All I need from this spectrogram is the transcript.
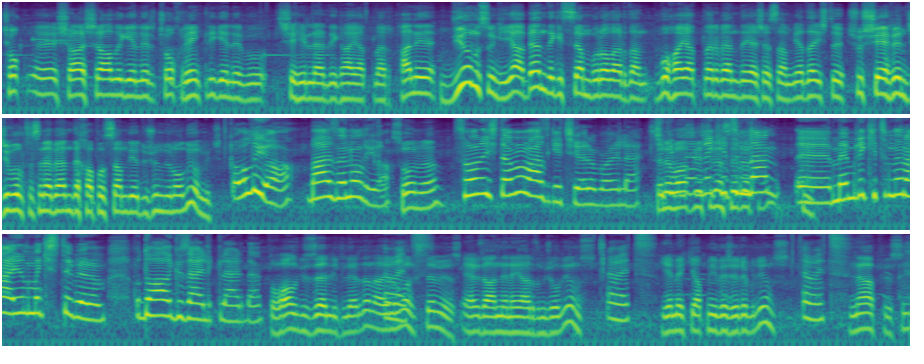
Çok e, şaşalı gelir, çok renkli gelir bu şehirlerdeki hayatlar. Hani diyor musun ki ya ben de gitsem buralardan, bu hayatları ben de yaşasam ya da işte şu şehrin cıvıltısına ben de kapılsam diye düşündüğün oluyor mu hiç? Oluyor. Bazen oluyor. Sonra Sonra işte ama vazgeçiyorum öyle. Seni Çünkü vazgeçiren memleketimden, sebep e, memleketimden ayrılmak istemiyorum. Bu doğal güzelliklerden. doğal güzelliklerden ayrılmak Evet. istemiyorsun. Evde annene yardımcı oluyor musun? Evet. Yemek yapmayı becerebiliyor musun? Evet. Ne yapıyorsun?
